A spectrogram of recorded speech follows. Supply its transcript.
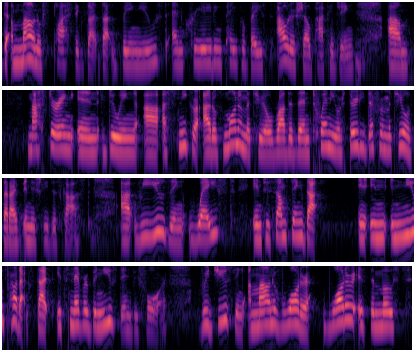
the amount of plastics that, that being used and creating paper-based outer shell packaging. Um, mastering in doing uh, a sneaker out of monomaterial rather than 20 or 30 different materials that I've initially discussed. Uh, reusing waste into something that in, in new products that it's never been used in before. Reducing amount of water. Water is the most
